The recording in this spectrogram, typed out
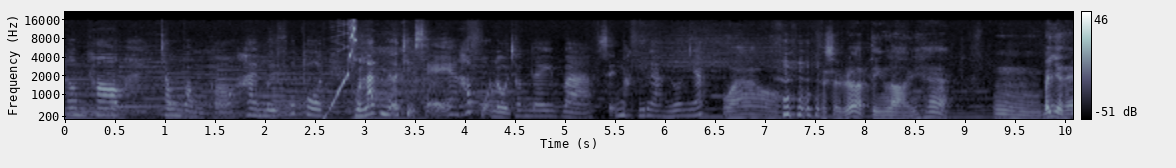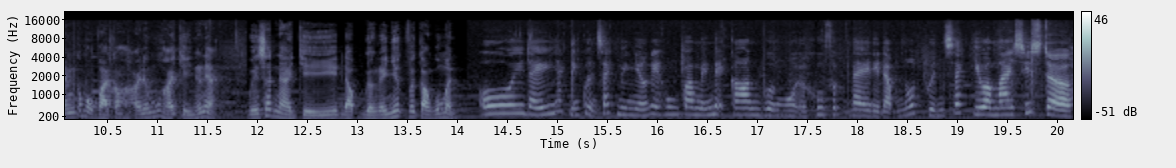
thơm tho trong vòng có 20 phút thôi. Một lát nữa chị sẽ hấp bộ đồ trong đây và sẽ mặc đi làm luôn nhé Wow, thật sự rất là tiện lợi ha Ừm, Bây giờ thì em có một vài câu hỏi nữa muốn hỏi chị nữa nè. Quyển sách nào chị đọc gần đây nhất với con của mình? Ôi đấy nhắc đến quyển sách mình nhớ ngày hôm qua mấy mẹ con vừa ngồi ở khu vực này để đọc nốt quyển sách You Are My Sister.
